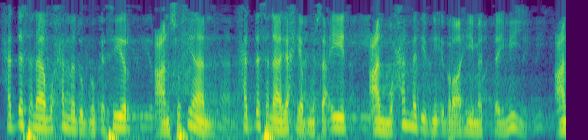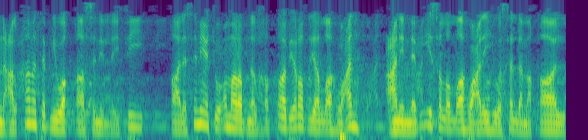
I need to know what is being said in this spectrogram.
حدثنا محمد بن كثير عن سفيان، حدثنا يحيى بن سعيد عن محمد بن إبراهيم التيمي، عن علقمة بن وقاص الليثي، قال سمعت عمر بن الخطاب رضي الله عنه عن النبي صلى الله عليه وسلم قال:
